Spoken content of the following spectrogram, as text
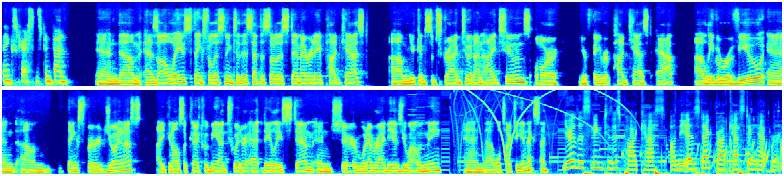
Thanks, Chris. It's been fun. And um, as always, thanks for listening to this episode of the STEM Everyday Podcast. Um, you can subscribe to it on iTunes or your favorite podcast app. Uh, leave a review and um, thanks for joining us. Uh, you can also connect with me on Twitter at Daily STEM and share whatever ideas you want with me. And uh, we'll talk to you again next time. You're listening to this podcast on the ESDAC Broadcasting Network.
